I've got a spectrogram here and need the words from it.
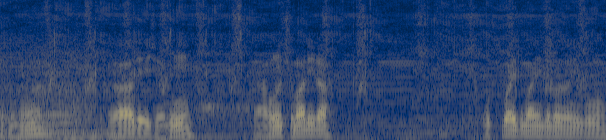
해주면 그라데이션이 야, 오늘 주말이라 오토바이도 많이 들어다니고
